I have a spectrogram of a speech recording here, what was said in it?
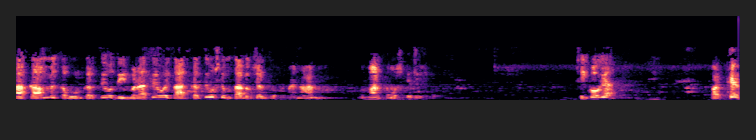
آکام میں قبول کرتے ہو، دین بناتے ہو، اطاعت کرتے ہو، اس کے مطابق چلتے ہو۔ میں نام مانتا ہوں اس کے حدیث کو ٹھیک ہو گیا؟ اور پھر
